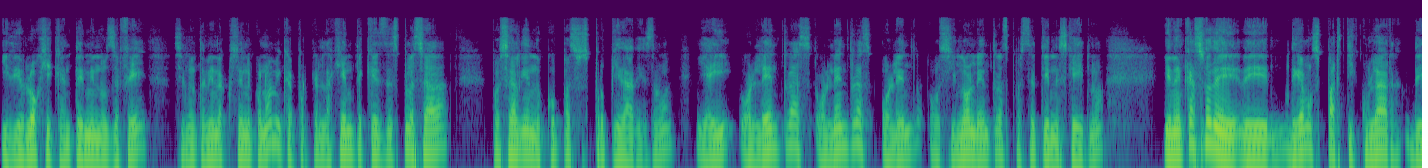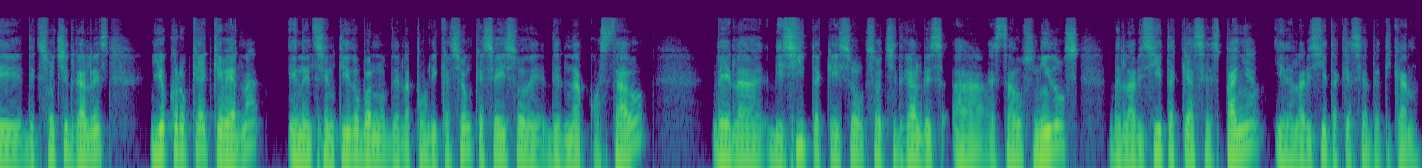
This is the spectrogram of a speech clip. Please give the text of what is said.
ideológica en términos de fe, sino también la cuestión económica, porque la gente que es desplazada, pues alguien ocupa sus propiedades, ¿no? Y ahí o le entras, o le entras, o le entras, o si no le entras, pues te tienes que ir, ¿no? Y en el caso de, de digamos, particular de, de Xochitl Gálvez, yo creo que hay que verla en el sentido, bueno, de la publicación que se hizo de, del narcoestado, de la visita que hizo Xochitl Gálvez a Estados Unidos, de la visita que hace España y de la visita que hace al Vaticano.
